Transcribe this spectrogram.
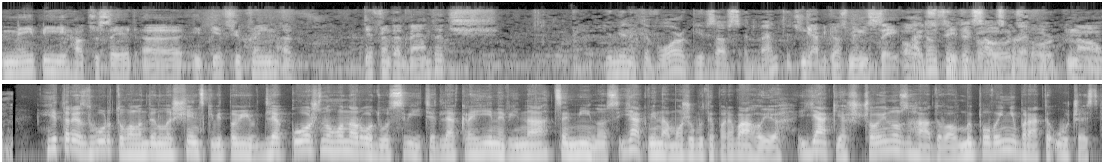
maybe how to say it uh, it gives ukraine a different advantage You mean the war gives us advantage? yeah because many say oh I it's don't think that sounds correct. or no Гітарист гурту Валентин Лещинський відповів: для кожного народу у світі, для країни війна це мінус. Як війна може бути перевагою? Як я щойно згадував, ми повинні брати участь,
